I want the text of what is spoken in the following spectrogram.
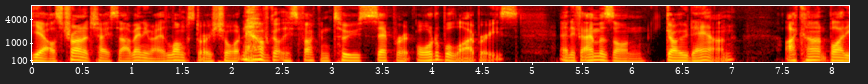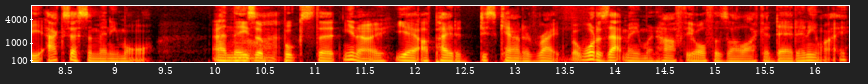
yeah, I was trying to chase up. Anyway, long story short, now I've got these fucking two separate Audible libraries. And if Amazon go down, I can't bloody access them anymore. And these are books that, you know, yeah, I've paid a discounted rate. But what does that mean when half the authors are like are dead anyway?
